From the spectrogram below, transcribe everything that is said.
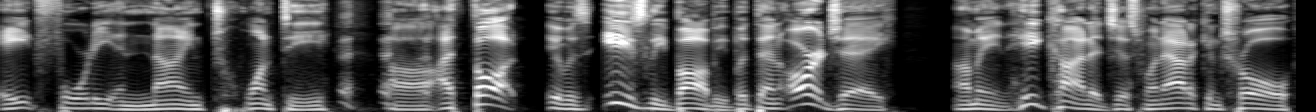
840 and 920? Uh, I thought it was easily Bobby, but then RJ, I mean, he kind of just went out of control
